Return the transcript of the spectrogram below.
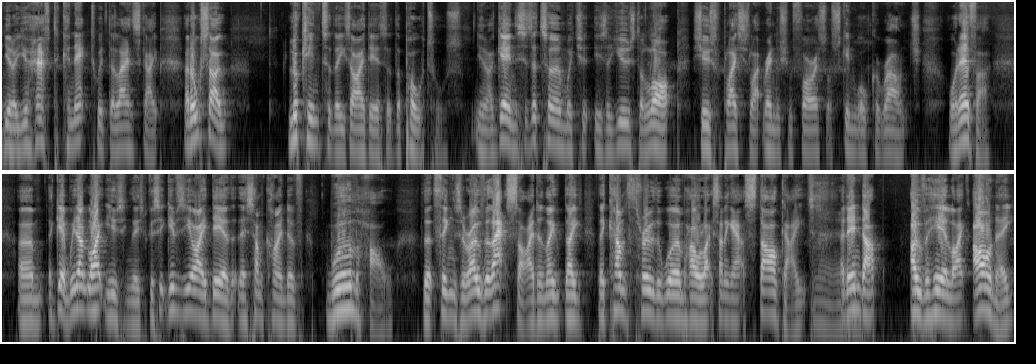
You know, you have to connect with the landscape, and also look into these ideas of the portals. You know, again, this is a term which is used a lot. It's used for places like Rendlesham Forest or Skinwalker Ranch, whatever. Um, again, we don't like using these because it gives the idea that there's some kind of wormhole that things are over that side and they, they, they come through the wormhole like something out of Stargate and end up over here like Arnie,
